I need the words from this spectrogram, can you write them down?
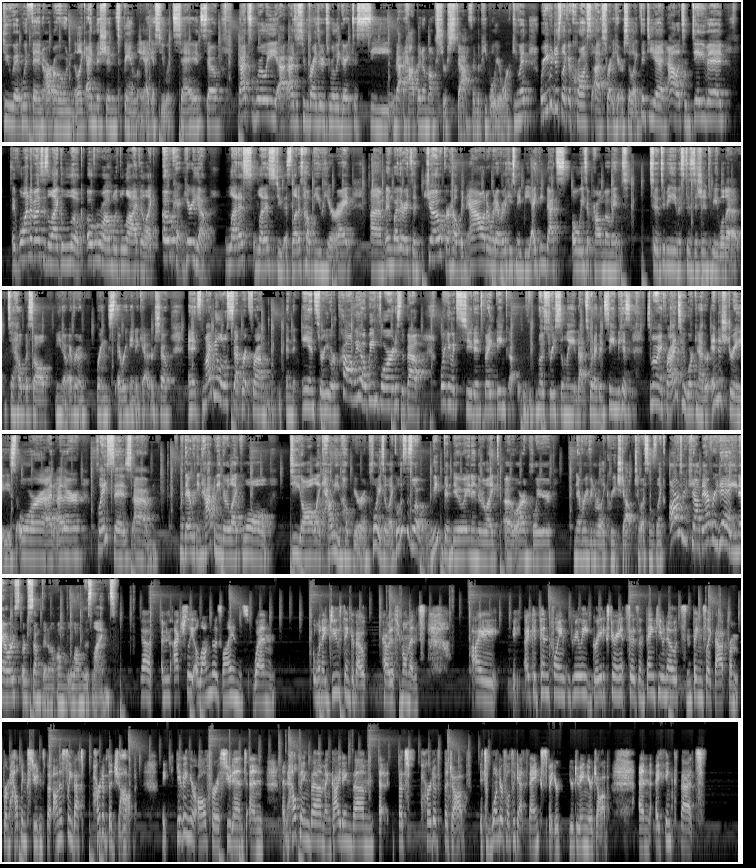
do it within our own like admissions family, I guess you would say. And so that's really, as a supervisor, it's really great to see that happen amongst your staff and the people you're working with, or even just like across us right here. So like Vitia and Alex and David. If one of us is like, look, overwhelmed with live, they're like, okay, here you go. Let us let us do this. Let us help you here, right? Um, and whether it's a joke or helping out or whatever the case may be, I think that's always a proud moment to, to be in this position to be able to to help us all you know everyone brings everything together so and it might be a little separate from an answer you were probably hoping for just about working with students but i think uh, most recently that's what i've been seeing because some of my friends who work in other industries or at other places um, with everything happening they're like well do y'all like how do you help your employees they're like well this is what we've been doing and they're like oh our employer never even like reached out to us. I was like, ours reached out every day, you know, or, or something on, um, along those lines. Yeah. I mean, actually, along those lines, when when I do think about proudest moments, I I could pinpoint really great experiences and thank you notes and things like that from from helping students. But honestly, that's part of the job. Like giving your all for a student and and helping them and guiding them. Uh, that's part of the job. It's wonderful to get thanks, but you're you're doing your job. And I think that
